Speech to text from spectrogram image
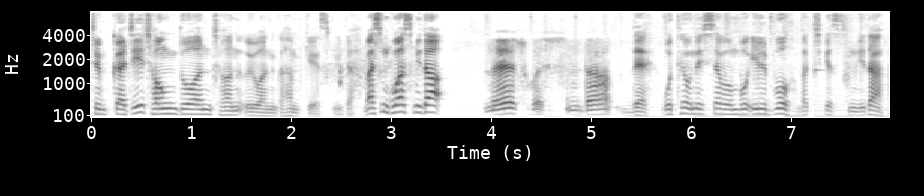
지금까지 정도원 전 의원과 함께했습니다. 말씀 고맙습니다. 네, 수고하셨습니다. 네, 오태훈의 시사본부 1부 마치겠습니다.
